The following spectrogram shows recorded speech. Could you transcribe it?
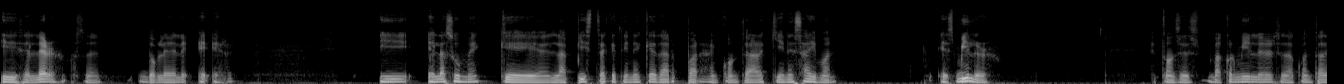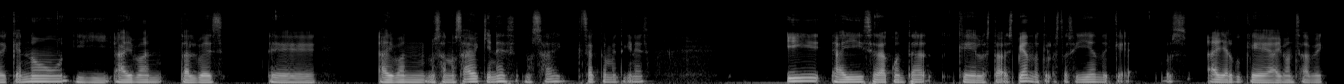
Y dice letter, o sea, doble L E R. Y él asume que la pista que tiene que dar para encontrar quién es Ivan es Miller. Entonces va con Miller, se da cuenta de que no, y Ivan tal vez, eh, Ivan, o sea, no sabe quién es, no sabe exactamente quién es. Y ahí se da cuenta que lo está espiando, que lo está siguiendo y que pues, hay algo que Ivan sabe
